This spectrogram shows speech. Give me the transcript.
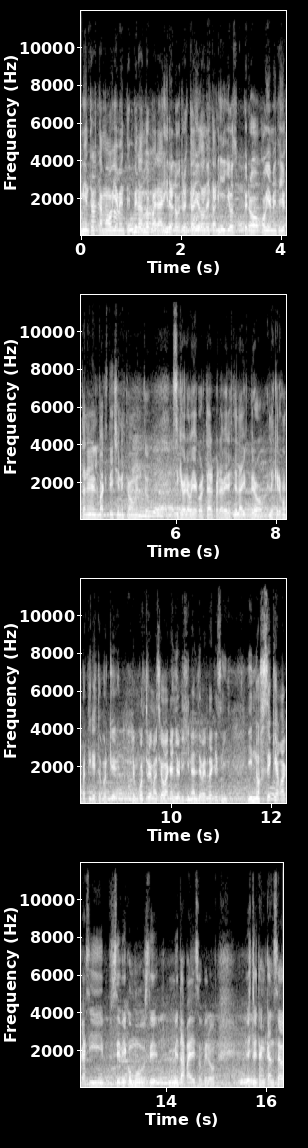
mientras estamos obviamente esperando para ir al otro estadio donde están ellos pero obviamente ellos están en el backstage en este momento así que ahora voy a cortar para ver este live pero les quiero compartir esto porque lo encuentro demasiado bacán y original de verdad que sí y no sé qué hago acá si se ve como se me tapa eso pero estoy tan cansado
